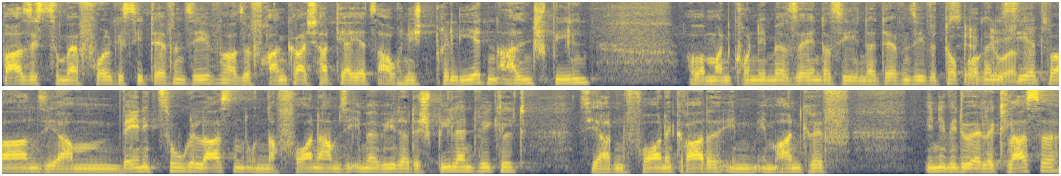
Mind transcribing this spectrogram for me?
Basis zum Erfolg ist die Defensive. Also Frankreich hat ja jetzt auch nicht brilliert in allen Spielen. Aber man konnte immer sehen, dass sie in der Defensive top organisiert waren. Sie haben wenig zugelassen und nach vorne haben sie immer wieder das Spiel entwickelt. Sie hatten vorne gerade im, im Angriff individuelle Klasse,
